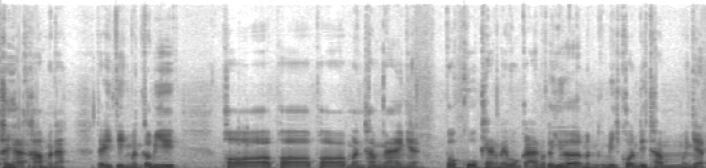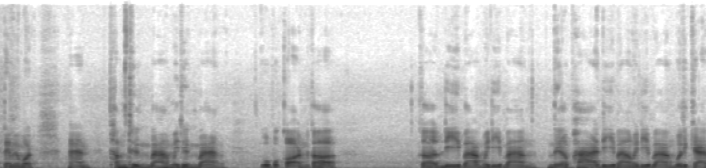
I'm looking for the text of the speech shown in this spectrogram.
ถ้าอยากทำนะ แต่จริงๆ มันก็มีพอพอพอมันทำง่ายอย่างเงี้ย พวกคู่แข่งในวงการมันก็เยอะ มันมีคนที่ทำอย่างเงี้ยเต็มไปหมด งานทำถึงบ้างไม่ถึงบ้าง อุปกรณ์ก็ ก็ดีบ้างไม่ดีบ้าง เนื้อผ้าดีบ้างไม่ดีบ้าง บริการ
